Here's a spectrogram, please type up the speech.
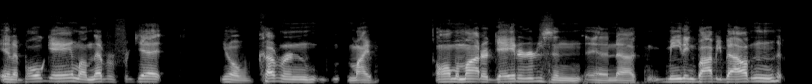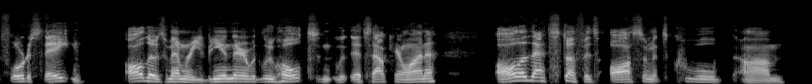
in a bowl game. I'll never forget. You know, covering my alma mater Gators and and uh, meeting Bobby Bowden at Florida State and all those memories being there with Lou Holtz and, at South Carolina. All of that stuff is awesome. It's cool, um,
